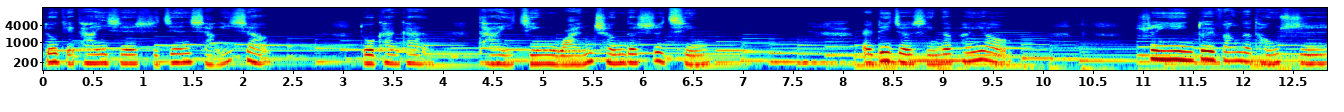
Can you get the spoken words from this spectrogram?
多给他一些时间想一想，多看看他已经完成的事情。而第九型的朋友，顺应对方的同时，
